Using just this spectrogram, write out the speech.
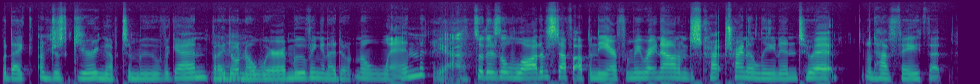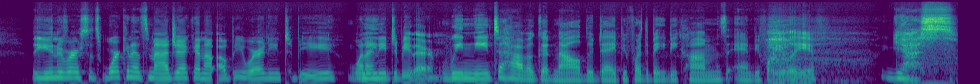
but like I'm just gearing up to move again, but I don't mm-hmm. know where I'm moving and I don't know when. Yeah. So there's a lot of stuff up in the air for me right now, and I'm just try- trying to lean into it and have faith that the universe is working its magic, and I'll, I'll be where I need to be when I need to be there. We need to have a good Malibu day before the baby comes and before you leave. Yes,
